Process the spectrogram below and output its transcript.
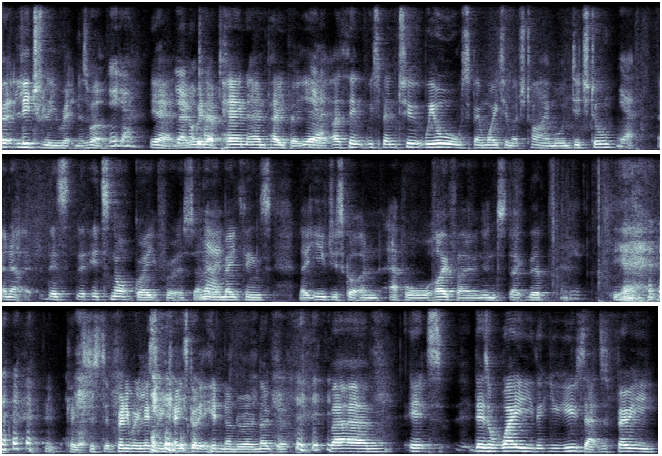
Uh, literally written as well. Yeah, yeah, Yeah, like with a pen and paper. Yeah, Yeah. I think we spend too. We all spend way too much time on digital, yeah, and uh, there's it's not great for us. I know No. they make things like you've just got an Apple iPhone, and like the yeah, Kate's just for anybody listening. Kate's got it hidden under her notebook, but um, it's there's a way that you use that. It's very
